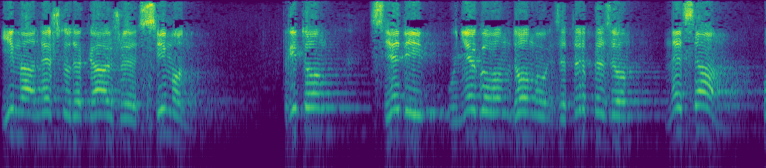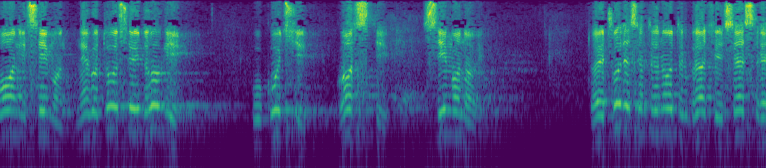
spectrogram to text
ima nešto da kaže Simonu. Pritom sjedi u njegovom domu za trpezom ne sam on i Simon, nego tu su i drugi u kući, gosti, Simonovi. To je čudesan trenutak, braći i sestre,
